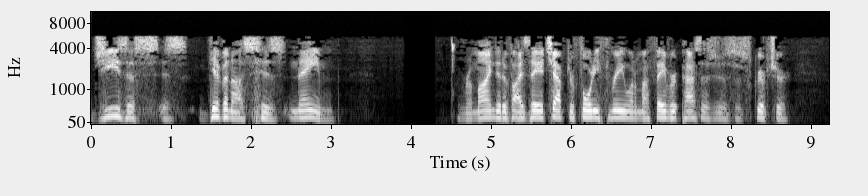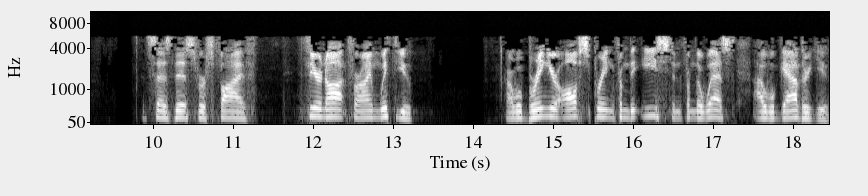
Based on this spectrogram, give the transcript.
Jesus is given us His name. I'm reminded of Isaiah chapter 43, one of my favorite passages of Scripture. It says this, verse 5, Fear not, for I am with you. I will bring your offspring from the east and from the west. I will gather you.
